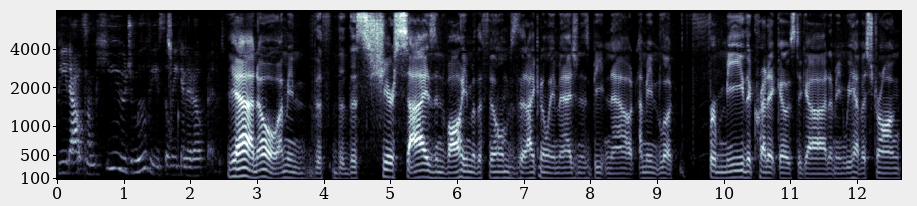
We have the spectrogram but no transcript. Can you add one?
beat out some huge movies the weekend it opened. Yeah, no, I mean the, the the sheer size and volume of the films that I can only imagine is beaten out. I mean, look, for me, the credit goes to God. I mean, we have a strong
